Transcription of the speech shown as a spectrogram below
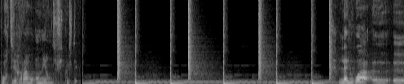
بور دير راهو اون en difficulté Euh, euh,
